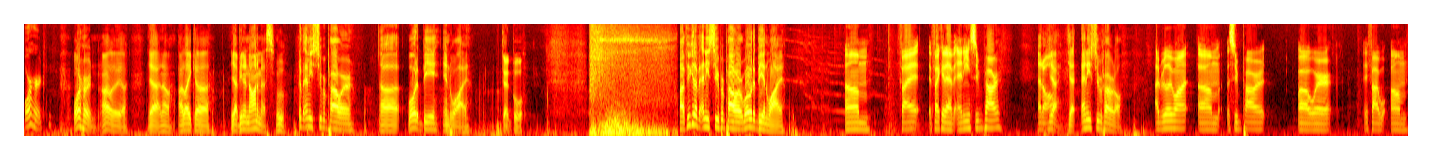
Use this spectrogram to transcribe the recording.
or heard. or heard. Oh yeah, yeah. No, I like. Uh, yeah, being anonymous. Ooh. If any superpower, uh, what would it be and why? Deadpool. Uh, if you could have any superpower, what would it be and why? Um, if I if I could have any superpower at all, Yeah, yeah. Any superpower at all. I'd really want um a superpower uh where if I w- um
